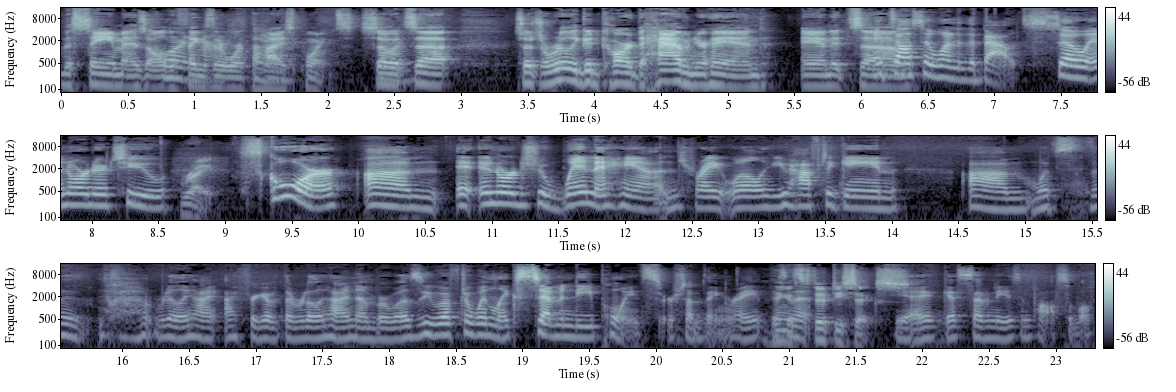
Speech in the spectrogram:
the same as all Four the things that are half, worth the highest points. So it's a so it's a really good card to have in your hand. And it's um, It's also one of the bouts. So in order to right. score, um, in order to win a hand, right? Well, you have to gain. Um, what's the really high? I forget what the really high number was. You have to win like seventy points or something, right? I think it's 56. Yeah, I guess 70 is impossible.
